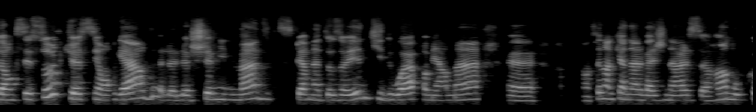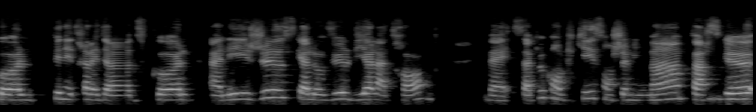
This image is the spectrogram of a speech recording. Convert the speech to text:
Donc, c'est sûr que si on regarde le, cheminement du spermatozoïde qui doit, premièrement, euh, entrer dans le canal vaginal, se rendre au col, pénétrer à l'intérieur du col, aller jusqu'à l'ovule via la trompe, ben, ça peut compliquer son cheminement parce que,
